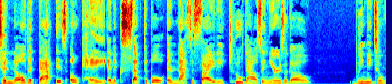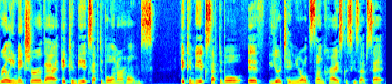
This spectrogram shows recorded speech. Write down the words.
to know that that is okay and acceptable in that society 2000 years ago we need to really make sure that it can be acceptable in our homes it can be acceptable if your 10 year old son cries because he's upset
